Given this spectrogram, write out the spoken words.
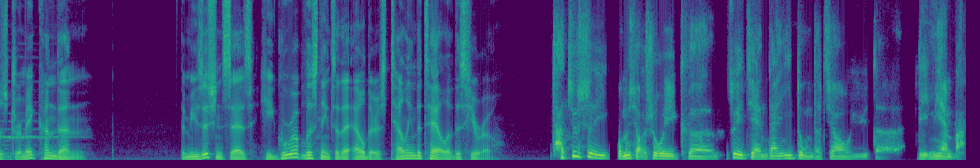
was Dramik Kundan. The musician says he grew up listening to the elders telling the tale of this hero. 它就是一我们小时候一个最简单易懂的教育的理念吧。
